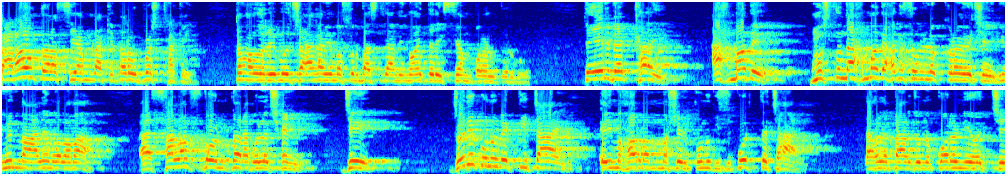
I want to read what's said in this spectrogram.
তারাও তারা সিয়াম রাখে, তারা উপোস থাকে তখন আল্লাহ নবী বলছে, আগামী বছর বাঁচলে আমি নয় তারিখ সিয়াম পালন করব। তো এর ব্যাখ্যায় আহমাদে মুস্তাদ আহমদে হাদিস উল্লেখ করা হয়েছে, বিভিন্ন আলেম ওলামা সালাফগণ তারা বলেছেন যে যদি কোনো ব্যক্তি চায় এই মহরম মাসের কোনো কিছু করতে চায়, তাহলে তার জন্য করণীয় হচ্ছে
